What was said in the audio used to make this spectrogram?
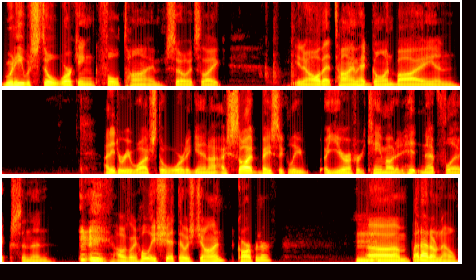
when he was still working full time. So it's like, you know, all that time had gone by, and I need to rewatch The Ward again. I, I saw it basically a year after it came out. It hit Netflix, and then I was like, holy shit, that was John Carpenter? Mm-hmm. Um, but I don't know.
